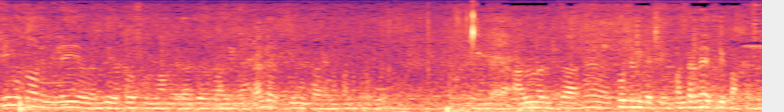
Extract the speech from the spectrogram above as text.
திமுகவோட நிலையை வந்து எப்போ சொல்லுவாங்க? ஏதாவது இல்லை திமுக என்ன பண்ண போகுது? ஆளுநருக்காக கூட்டணி கட்சிகள் பண்றதை எப்படி பார்க்கறது?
